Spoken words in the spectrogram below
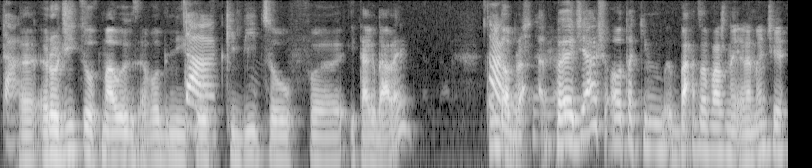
Tak. e, rodziców małych zawodników, Tak. kibiców e, i tak dalej? No Tak, dobra, myślę, że- powiedziałaś o takim bardzo ważnym elemencie,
